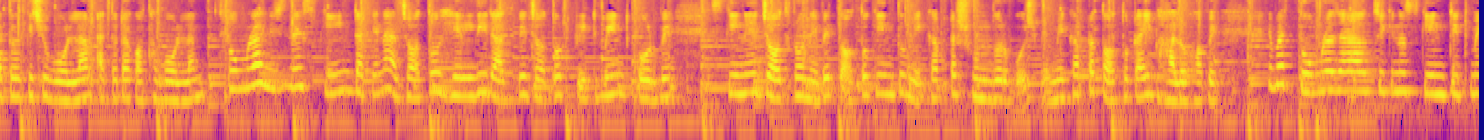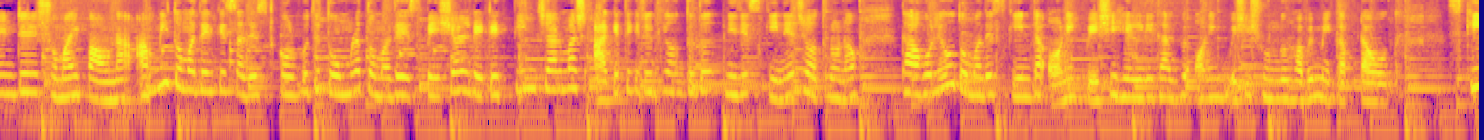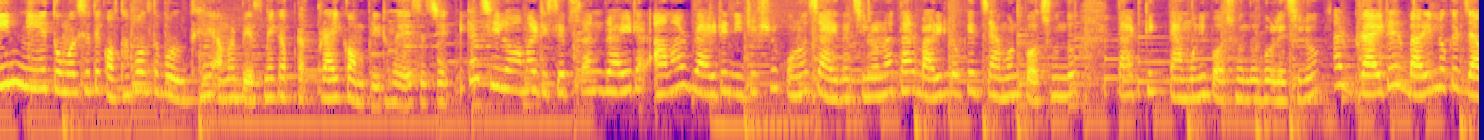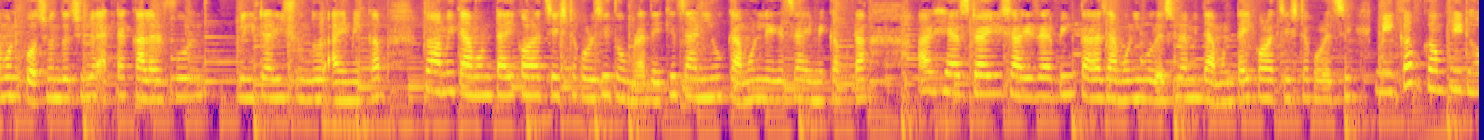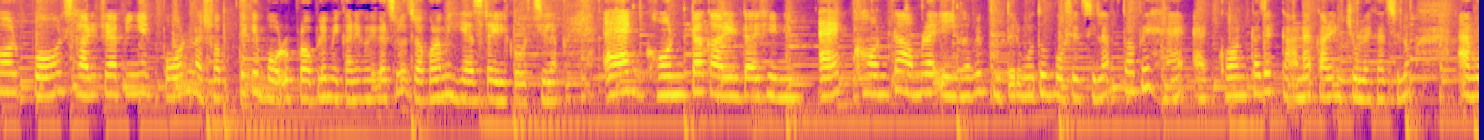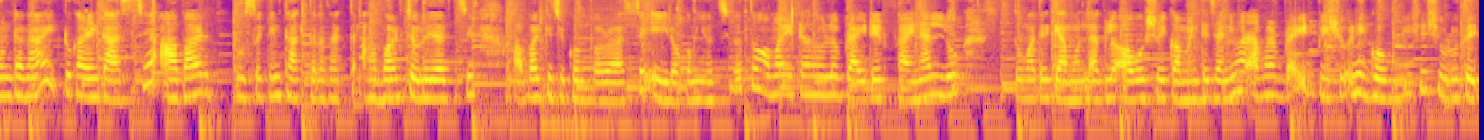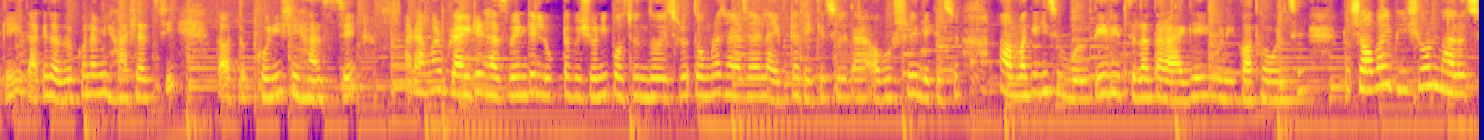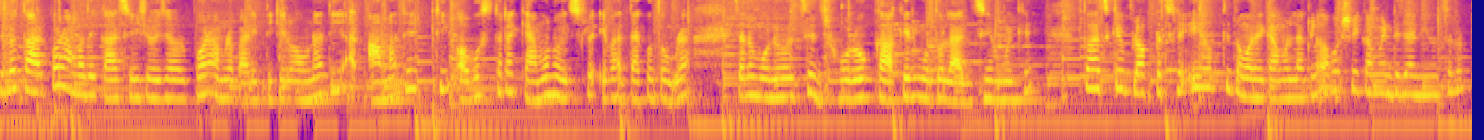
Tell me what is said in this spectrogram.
এত কিছু বললাম, এতটা কথা বললাম। তোমরা নিজেদের স্কিনটাকে না যত হেলদি রাখবে, যত ট্রিটমেন্ট করবে স্কিনের যত্ন নেবে, তত কিন্তু মেকআপটা সুন্দর বসবে। মেকআপটা ততটাই ভালো হবে। এবার তোমরা যারা হচ্ছে কিনা স্কিন ট্রিটমেন্টের সময় পাও না, আমি তোমাদেরকে সাজেস্ট করব যে তোমরা তোমাদের স্পেশাল ডেটে তিন চার মাস আগে থেকে যদি অন্তত নিজের স্কিনের যত্ন নাও, তাহলেও তোমাদের স্কিনটা অনেক বেশি হেলদি থাকবে, অনেক বেশি সুন্দর হবে মেকআপটাও স্কিন নিয়ে তোমাদের সাথে কথা বলতে বলতে আমার বেস মেকআপটা প্রায় কমপ্লিট হয়ে এসেছে। এটা ছিল আমার রিসেপশন ব্রাইড আর আমার ব্রাইডের নিজস্ব কোনো চাহিদা ছিল না, তার বাড়ির লোকের যেমন পছন্দ, তার ঠিক তেমনই পছন্দ বলেছিল। আর ব্রাইডের বাড়ির লোকের যেমন পছন্দ ছিল, একটা কালারফুল গ্লিটারি সুন্দর আই মেকআপ তো আমি তেমনটাই করার চেষ্টা করেছি, তোমরা দেখে জানিও কেমন লেগেছে আই মেকআপটা আর হেয়ারস্টাইল শাড়ি র্যাপিং তারা যেমনই বলেছিল, আমি তেমনটাই করার চেষ্টা করেছি। মেকআপ কমপ্লিট হওয়ার পর, শাড়ি ট্র্যাপিং এর পর না সব থেকে বড় প্রবলেম এখানে হয়ে গেছিল যখন আমি হেয়ারস্টাইল করছিলাম। এক ঘণ্টা কারেন্ট আসেনি। এক ঘণ্টা আমরা এইভাবে ভূতের মতো বসেছিলাম। তবে হ্যাঁ এক ঘণ্টা যে টানা কারেন্ট চলে গেছিল, এমনটা না, একটু কারেন্ট আসছে, আবার দু সেকেন্ড থাকতে না থাকতে আবার চলে যাচ্ছে, আবার কিছুক্ষণ পর আসছে এই রকমই হচ্ছিল। তো আমার এটা হলো ব্রাইডের ফাইনাল लोग তোমাদের কেমন লাগল অবশ্যই কমেন্টে জানিও। আর আমার ব্রাইড ভীষণই গম্ভীর সে শুরু থেকেই তাকে যতক্ষণ আমি হাসাচ্ছি ততক্ষণই সে হাসছে। আর আমার ব্রাইডের হাজব্যান্ডের লুকটা ভীষণই পছন্দ হয়েছিল। তোমরা যারা যারা লাইভটা দেখেছিলে তারা অবশ্যই দেখেছ। আমাকে কিছু বলতেই দিচ্ছে না, তার আগেই উনি কথা বলছে। তো সবাই ভীষণ ভালো ছিল। তারপর আমাদের কাজ শেষ হয়ে যাওয়ার পর আমরা বাড়ির দিকে রওনা দিই। আর আমাদের ঠিক অবস্থাটা কেমন হয়েছিল, এবার দেখো তোমরা। যেন মনে হচ্ছে ঝোড়ো কাকের মতো লাগছে আমাকে। তো আজকের ব্লগটা ছিল এই অবধি। তোমাদের কেমন লাগল? অবশ্যই কমেন্টে জানিও। চলো।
